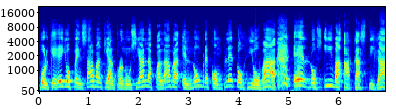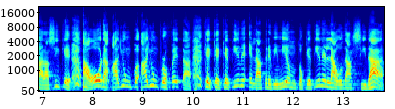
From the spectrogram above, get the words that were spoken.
porque ellos pensaban que al pronunciar la palabra, el nombre completo Jehová, él los iba a castigar. Así que ahora hay un, hay un profeta que, que tiene el atrevimiento, que tiene la audacidad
